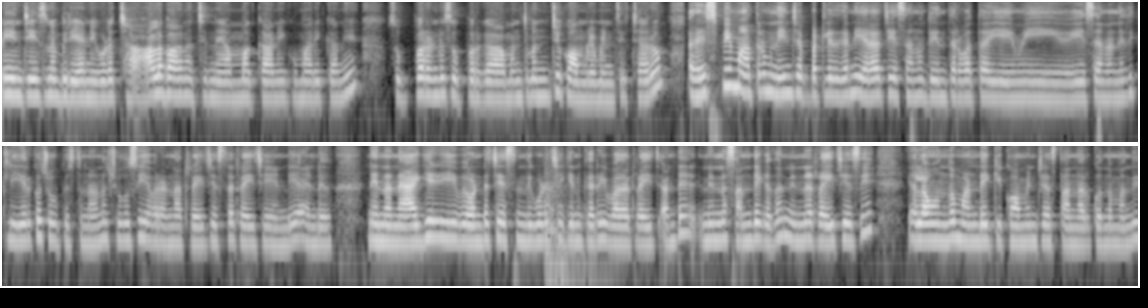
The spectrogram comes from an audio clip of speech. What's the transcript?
నేను చేసిన బిర్యానీ కూడా చాలా బాగా నచ్చింది. అమ్మకి కానీ కుమారికి కానీ. సూపర్ అంటే సూపర్గా. మంచి మంచి మంచి కాంప్లిమెంట్స్ ఇచ్చారు. రెసిపీ మాత్రం నేను చెప్పట్లేదు కానీ ఎలా చేశాను దీని తర్వాత ఏమి వేసాను అనేది క్లియర్గా చూపిస్తున్నాను. చూసి ఎవరైనా ట్రై చేస్తే ట్రై చేయండి. అండ్ నిన్న మ్యాగీ వంట చేసింది కూడా చికెన్ కర్రీ ఇవాళ ట్రై అంటే నిన్న సండే కదా నిన్న ట్రై చేసి ఎలా ఉందో మండేకి కామెంట్ చేస్తా అన్నారు కొంతమంది.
